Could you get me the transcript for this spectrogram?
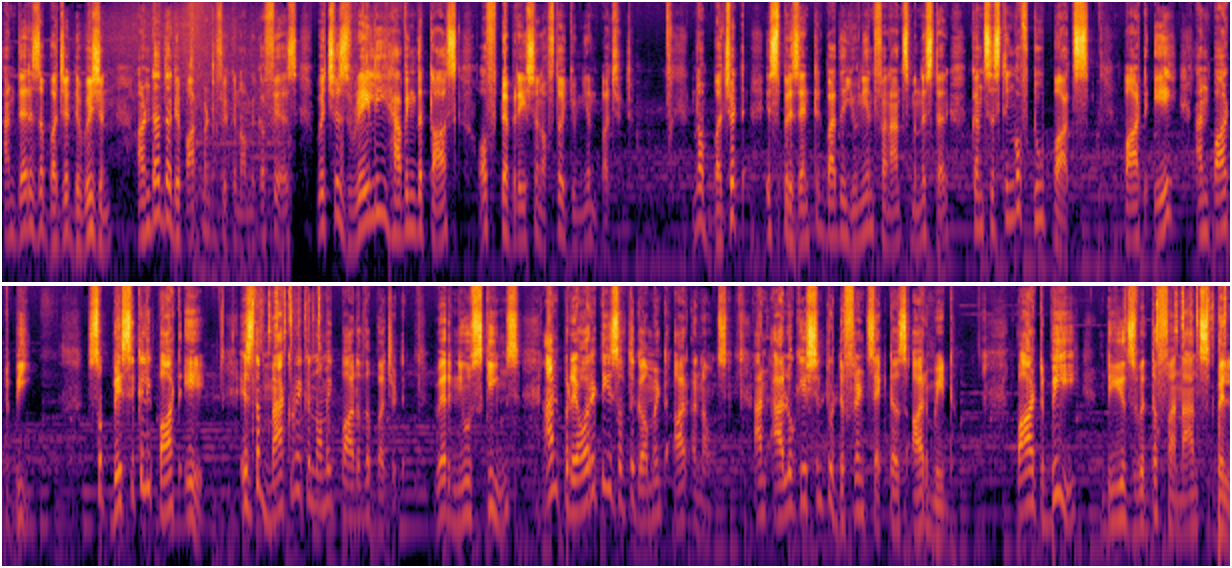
And there is a budget division under the Department of Economic Affairs which is really having the task of preparation of the union budget. Now, budget is presented by the Union Finance Minister consisting of two parts, Part A and Part B. So basically Part A is the macroeconomic part of the budget where new schemes and priorities of the government are announced and allocation to different sectors are made. Part B deals with the finance bill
